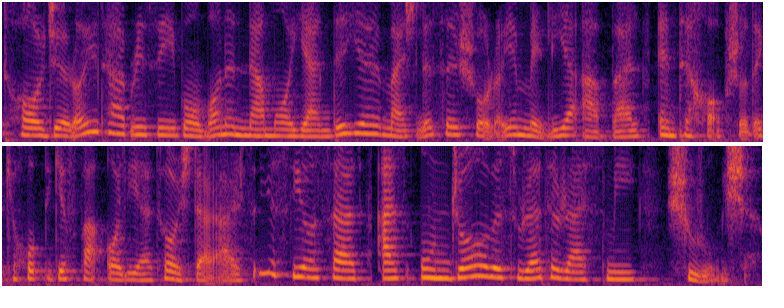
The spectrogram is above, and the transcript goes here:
تاجرای تبریزی به عنوان نماینده مجلس شورای ملی اول انتخاب شده که خب دیگه فعالیتاش در عرصه سیاست از اونجا به صورت رسمی شروع میشه.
